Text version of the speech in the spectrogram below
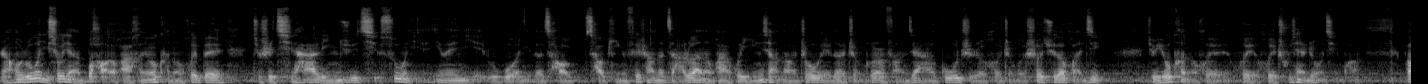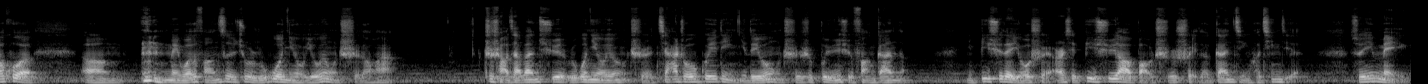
然后如果你修剪的不好的话，很有可能会被就是其他邻居起诉你，因为你如果你的草草坪非常的杂乱的话，会影响到周围的整个房价估值和整个社区的环境，就有可能会会会出现这种情况。包括，嗯，美国的房子，就如果你有游泳池的话，至少在湾区，如果你有游泳池，加州规定你的游泳池是不允许放干的，你必须得有水，而且必须要保持水的干净和清洁。所以每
